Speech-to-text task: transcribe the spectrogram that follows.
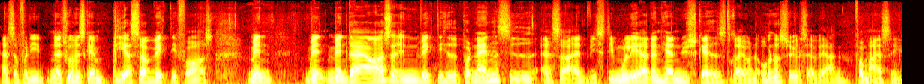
Altså fordi naturvidenskaben bliver så vigtig for os. Men, men, men der er også en vigtighed på den anden side, altså at vi stimulerer den her nysgerrighedsdrevne undersøgelse af verden, for mig at se.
